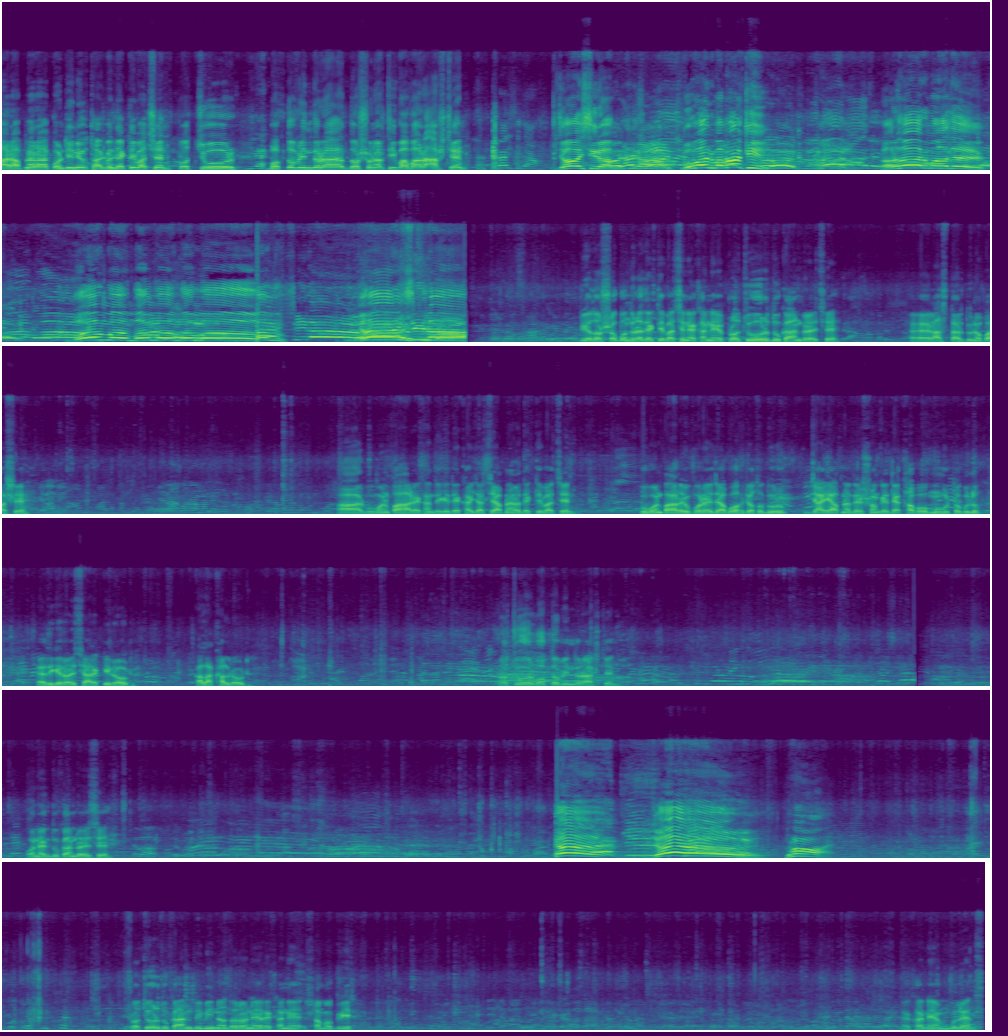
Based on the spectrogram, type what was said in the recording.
আর আপনারা কন্টিনিউ থাকবেন দেখতে পাচ্ছেন প্রচুর ভক্তবৃন্দরা দর্শনার্থী বাবার আসছেন। জয় শ্রীরাম। ভুবন বাবা কি? হর হর মহাদেব। বোম বোম বোম বোম বোম বোম। জয় শ্রীরাম। প্রিয় দর্শক বন্ধুরা দেখতে পাচ্ছেন এখানে প্রচুর দোকান রয়েছে রাস্তার দুনো পাশে। আর ভুবন পাহাড় এখান থেকে দেখাই যাচ্ছে। আপনারা দেখতে পাচ্ছেন, ভুবন পাহাড়ের উপরে যাব। যতদূর যাই আপনাদের সঙ্গে দেখাবো মুহূর্তগুলো। এদিকে রয়েছে আরেকটি রোড, কালাখাল রোড। প্রচুর ভক্তবৃন্দরা আসছেন। অনেক দোকান রয়েছে। প্রচুর দোকান, বিভিন্ন ধরনের এখানে সামগ্রীর। এখানে অ্যাম্বুলেন্স।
